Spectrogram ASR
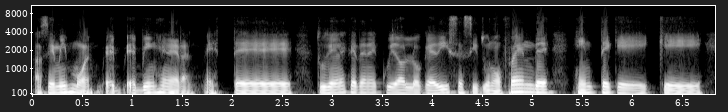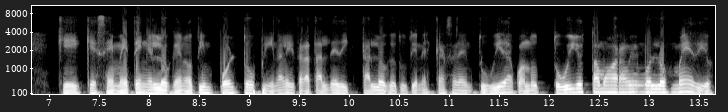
Así mismo es, es, bien general. Este, tú tienes que tener cuidado en lo que dices, si tú no ofendes, gente que, que, que, se meten en lo que no te importa opinar y tratar de dictar lo que tú tienes que hacer en tu vida. Cuando tú y yo estamos ahora mismo en los medios,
